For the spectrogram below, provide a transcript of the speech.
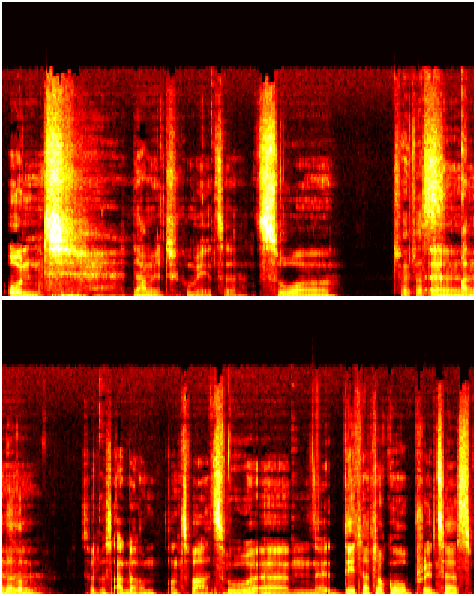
Und damit kommen wir jetzt äh, zur Zu etwas äh, anderem. Zu etwas anderem. Und zwar zu ähm, Data Toko Princess.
